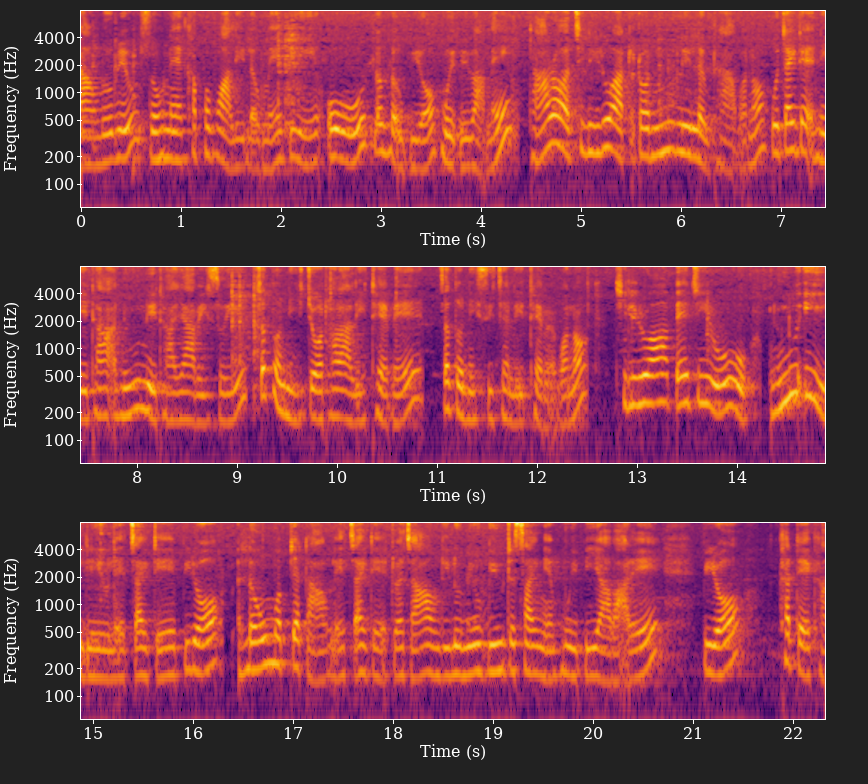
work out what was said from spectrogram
အောင်လို့မျိုးဇွန်းနဲ့ခပ်ဖွားဖွားလေးလုပ်မယ်ပြီးရင်အိုးကိုလှုပ်လှုပ်ပြီးတော့မှွေပေးပါမယ်ဒါကတော့ချီလီတို့ကတော်တော်နူးနူးလေးလှုပ်ထားတာပေါ့နော်ကိုကြိုက်တဲ့အနေထားအနူးအနေထားရပြီဆိုရင်စက်သွန်ကြီးကြော်ထားတာလေးထည့်မယ်စက်သွန်ကြီးစီချက်လေးထည့်မယ်ပေါ့နော် ချီလီတို့ကပဲကြီးကိုနူးနူးအီအီလေးကိုလည်းကြိုက်တယ်ပြီးတော့အလုံးမပြတ်တာကိုလည်းကြိုက်တဲ့အတွက်ကြောင့်ဒီလိုမျိုး view design နဲ့မှွေပေးရပါတယ်ပြီးတော့ခတ်တဲ့အခါ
